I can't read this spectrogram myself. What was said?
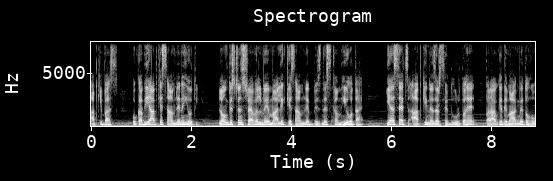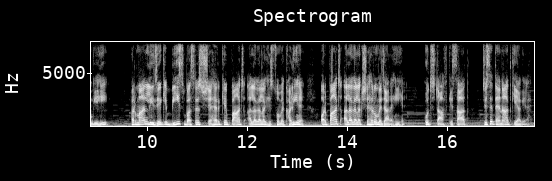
आपकी बस वो कभी आपके सामने नहीं होती। लॉन्ग डिस्टेंस ट्रेवल में मालिक के सामने बिज़नेस कम ही होता है। ये असेट्स आपकी नज़र से दूर तो हैं, पर आपके दिमाग में तो होंगी ही। पर मान लीजिए कि 20 बसेस शहर के पाँच अलग अलग हिस्सों में खड़ी हैं और पाँच अलग अलग शहरों में जा रही हैं, कुछ स्टाफ के साथ, जिसे तैनात किया गया है।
